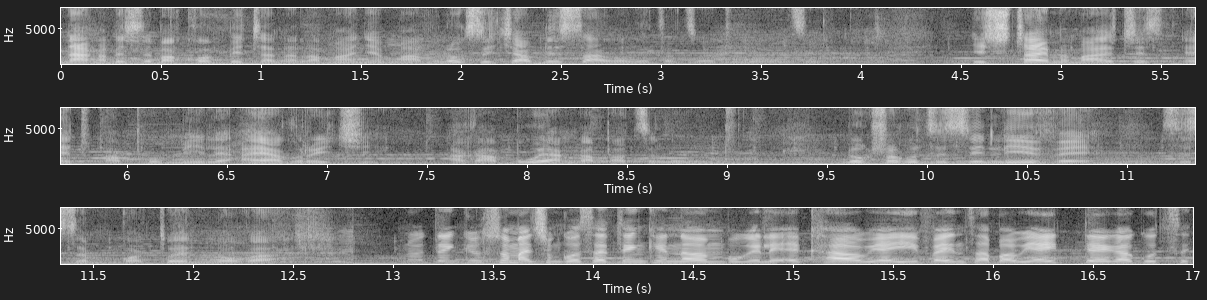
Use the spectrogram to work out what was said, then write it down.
nangabe sebakhompyutha nalamanye amava lokhu sijabulisako-ke dzadzewethu lokuthi each time ama-artist ethu aphumile ayakurijini. Akabuye angaphathi lutho. Lokusho ukuthi silive sisemgwacweni lokahle no thank you so much nkosi. I think nawe mbukele ekhaya uyayiva. Indzaba uyayiteka ukuthi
